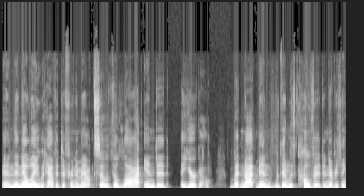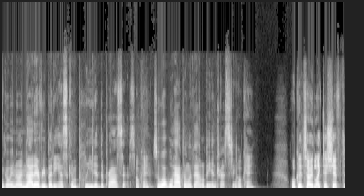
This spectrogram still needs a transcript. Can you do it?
And then LA would have a different amount. So the law ended a year ago, but not then then with COVID and everything going on, not everybody has completed the process. Okay. So what will happen with that will be interesting. Okay. Well, good. So I'd like to shift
